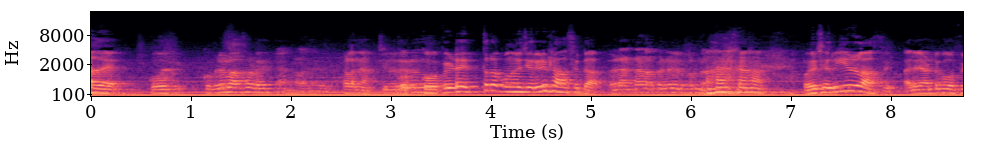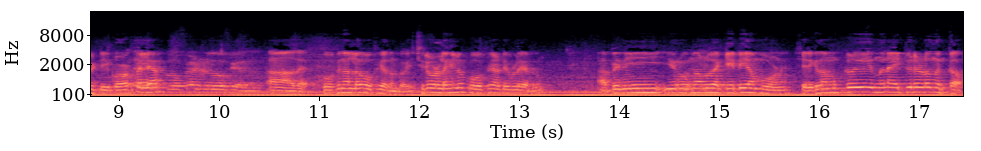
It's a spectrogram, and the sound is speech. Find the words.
അതെ. കോഫി കോഫിയുടെ ഗ്ലാസ് അവിടെ കളഞ്ഞ. ചെറിയൊരു- ഇത്ര പോകുന്ന ചെറിയൊരു ഗ്ലാസ് ഇട്ടാ? ഒരു ചെറിയൊരു ഗ്ലാസ് അതിൽ രണ്ട് കോഫി ഇട്ടി കുഴപ്പമില്ല. ആ അതെ. കോഫി നല്ല കോഫി ആയിരുന്നുണ്ടോ ഇച്ചിരി ഉള്ളെങ്കിലും കോഫി അടിപൊളിയായിരുന്നു. അപ്പൊ ഇനി ഈ റൂം നമ്മൾ വെക്കേറ്റ് ചെയ്യാൻ പോവാണ്. ശരിക്കും നമുക്ക് ഇന്ന് നൈറ്റ് വരെ ഇവിടെ നിൽക്കാം.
